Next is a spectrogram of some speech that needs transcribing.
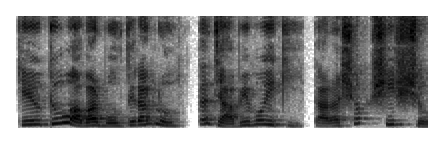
কেউ কেউ আবার বলতে লাগল, তা যাবে বই কি? তারা সব শিষ্য।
